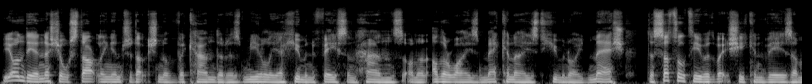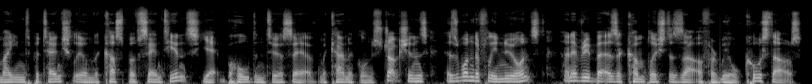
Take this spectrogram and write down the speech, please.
Beyond the initial startling introduction of Vikander as merely a human face and hands on an otherwise mechanized humanoid mesh, the subtlety with which she conveys a mind potentially on the cusp of sentience, yet beholden to a set of mechanical instructions, is wonderfully nuanced and every bit as accomplished as that of her male co stars.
